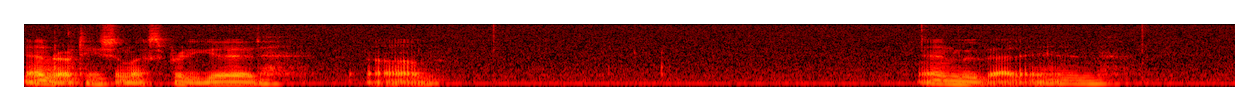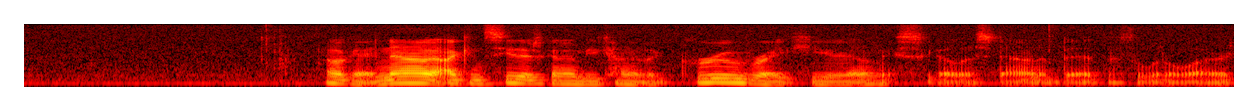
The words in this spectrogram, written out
And rotation looks pretty good. Um, and move that in. Okay, now I can see there's going to be kind of a groove right here. Let me scale this down a bit, that's a little large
